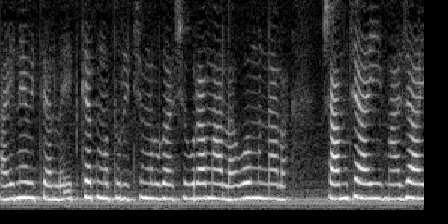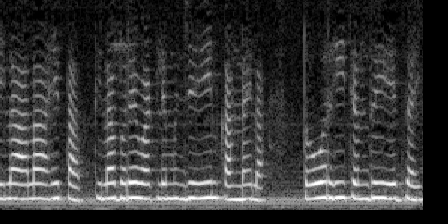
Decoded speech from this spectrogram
आईने विचारले. इतक्यात मथुरीची मुलगा शिवराम आला व म्हणाला, श्यामची आई, माझ्या आईला आला आहे ताप. तिला बरे वाटले म्हणजे येईल कांडायला. तोवर ही चंद्री येत जाईल.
